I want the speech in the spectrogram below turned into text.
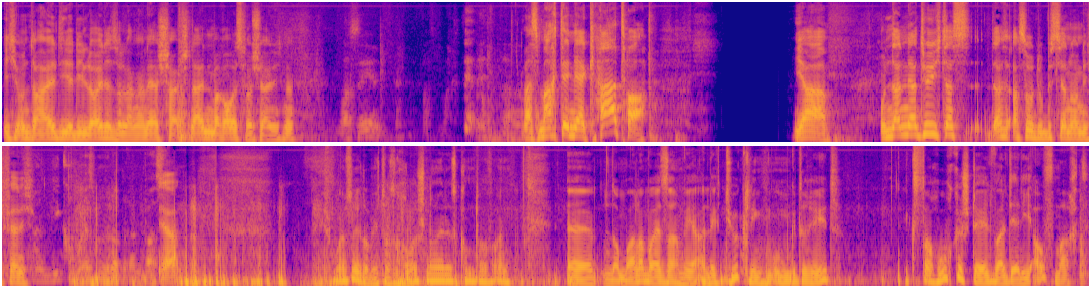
Ich unterhalte hier die Leute so lange. Ne? Sch- Schneiden wir raus wahrscheinlich, ne? Mal sehen. Was macht denn der Kater? Ja. Und dann natürlich das, das. Achso, du bist ja noch nicht fertig. Mikro erstmal wieder dran passt. Ja. Ich weiß nicht, ob ich das rausschneide, das kommt drauf an. Äh, normalerweise haben wir ja alle Türklinken umgedreht. Extra hochgestellt, weil der die aufmacht.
